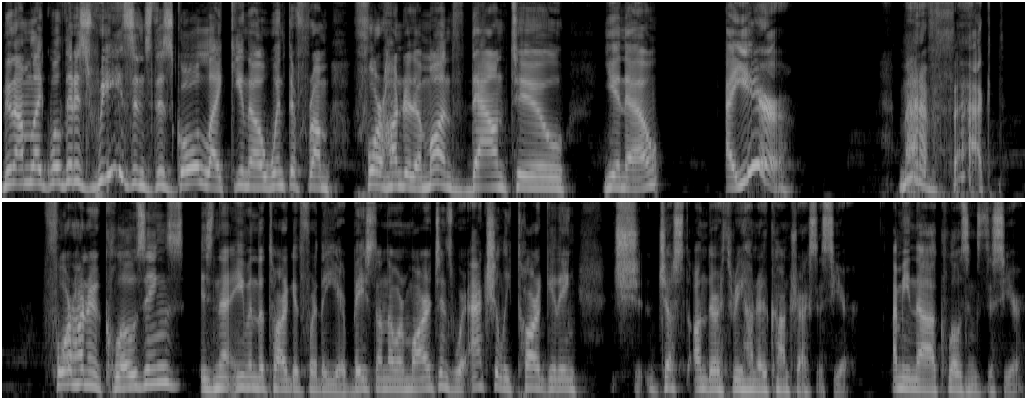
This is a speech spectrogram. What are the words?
Then I'm like, well, there is reasons this goal, like, you know, went from 400 a month down to, you know, a year. Matter of fact, 400 closings is not even the target for the year. Based on our margins, we're actually targeting ch- just under 300 contracts this year. I mean, uh, closings this year.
